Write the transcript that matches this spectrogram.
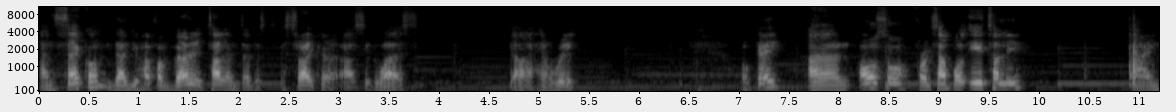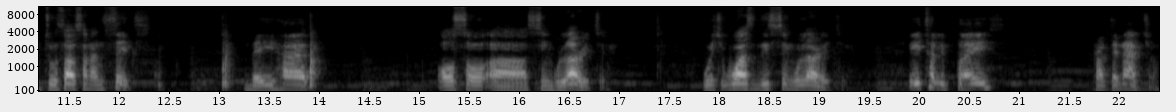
and second that you have a very talented striker as it was uh, Henry. Okay, and also for example Italy uh, in 2006 they had also a singularity. Which was this singularity? Italy plays catenaccio.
